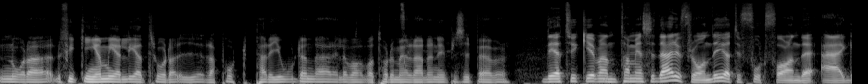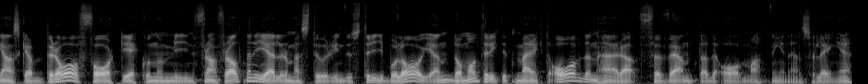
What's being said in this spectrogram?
några, du fick inga mer ledtrådar i rapportperioden där eller vad, vad tar du med dig där? Den är i princip över? Det jag tycker man tar med sig därifrån det är att det fortfarande är ganska bra fart i ekonomin, framförallt när det gäller de här större industribolagen. De har inte riktigt märkt av den här förväntade avmattningen än så länge.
